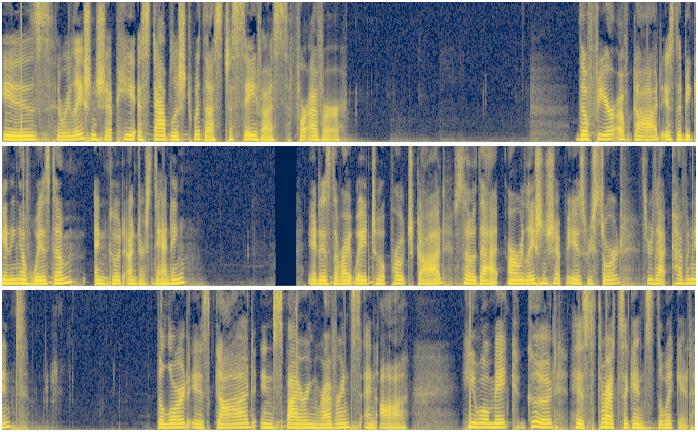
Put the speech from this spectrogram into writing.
is the relationship he established with us to save us forever. The fear of God is the beginning of wisdom and good understanding. It is the right way to approach God so that our relationship is restored through that covenant. The Lord is God, inspiring reverence and awe. He will make good his threats against the wicked.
